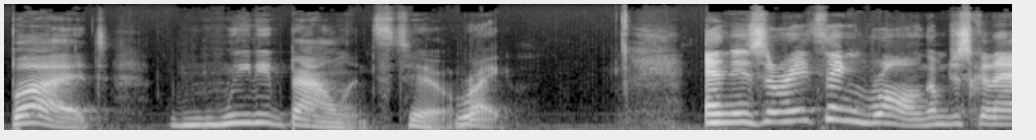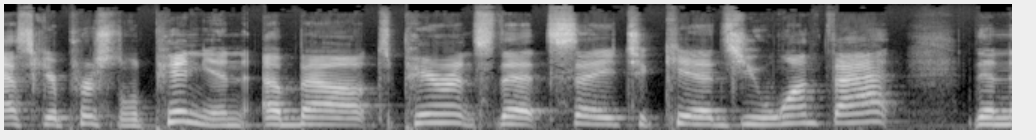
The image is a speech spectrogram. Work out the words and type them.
but we need balance too. Right. And is there anything wrong? I'm just going to ask your personal opinion about parents that say to kids, you want that? Then,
